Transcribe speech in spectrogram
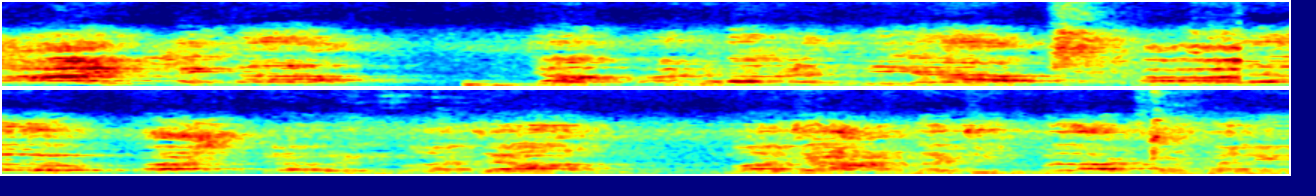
काय ऐका. ज्या पांडवाकडे तुम्ही गेला. त्यावेळी माझ्या माझ्या अन्नाची तुम्हाला आठवण झाली.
